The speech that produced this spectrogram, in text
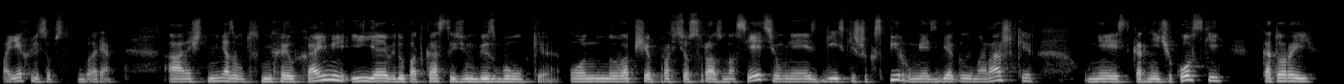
Поехали, собственно говоря. А, значит, меня зовут Михаил Хайми, и я веду подкаст «Изюм без булки». Он вообще про все сразу на свете. У меня есть гейский Шекспир, у меня есть беглые монашки, у меня есть Корней Чуковский, который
